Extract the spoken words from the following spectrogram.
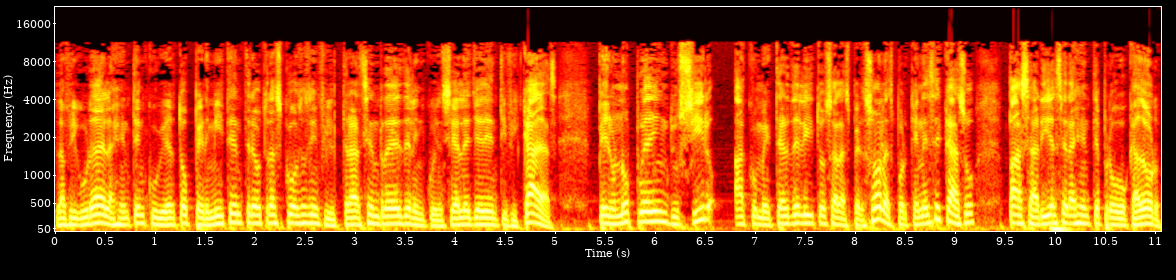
la figura del agente encubierto permite, entre otras cosas, infiltrarse en redes delincuenciales ya identificadas, pero no puede inducir a cometer delitos a las personas, porque en ese caso pasaría a ser agente provocador,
